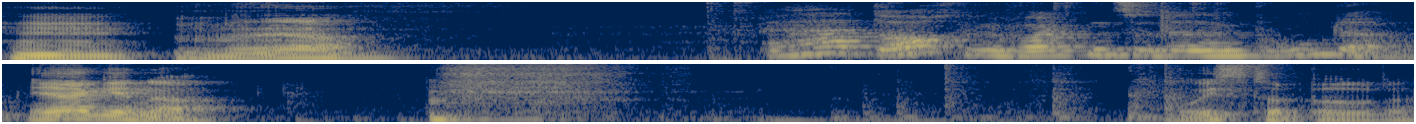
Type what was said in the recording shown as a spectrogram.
Naja, Ja, doch, wir wollten zu deinem Bruder. ja genau. Wo ist der Bruder?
